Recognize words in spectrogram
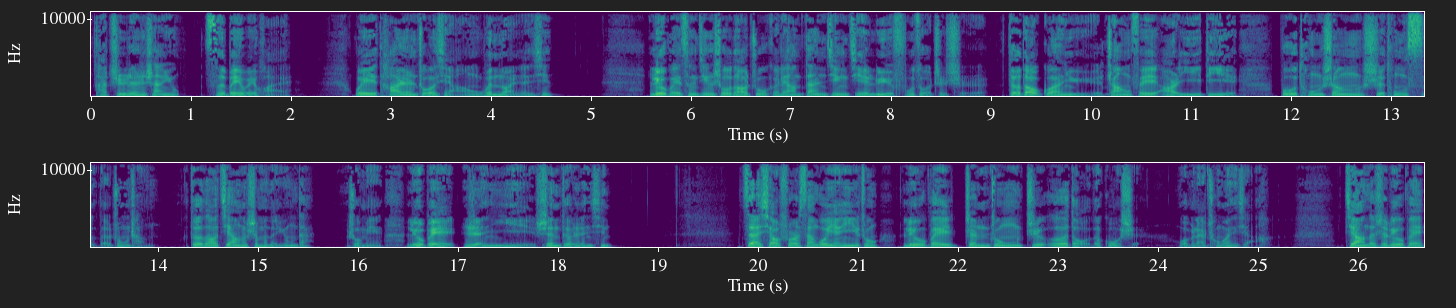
他知人善用，慈悲为怀。为他人着想，温暖人心。刘备曾经受到诸葛亮殚精竭虑辅佐支持，得到关羽、张飞二义弟不同生是同死的忠诚，得到将士们的拥戴，说明刘备仁义深得人心。在小说《三国演义》中，刘备阵中治阿斗的故事，我们来重温一下啊。讲的是刘备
